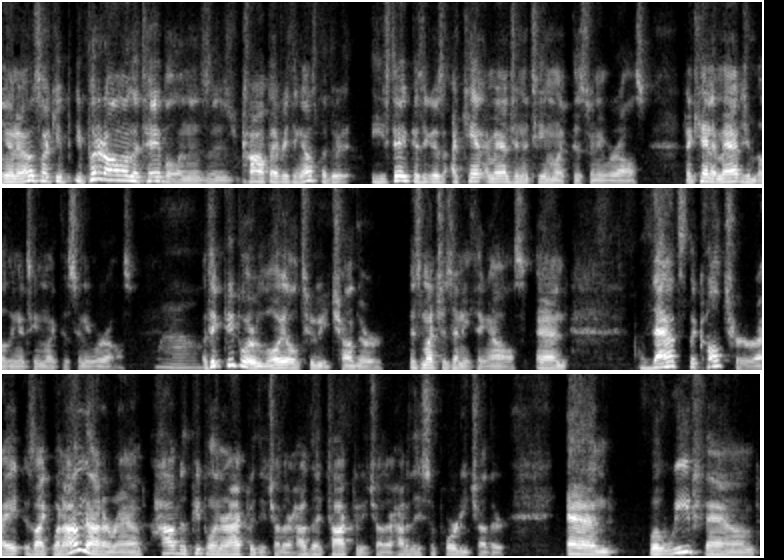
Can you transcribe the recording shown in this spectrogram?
you know, it's like you, you put it all on the table and his, his comp everything else, but there, he stayed because he goes, I can't imagine a team like this anywhere else. I can't imagine building a team like this anywhere else. Wow. I think people are loyal to each other as much as anything else, and that's the culture, right? Is like when I'm not around, how do people interact with each other? How do they talk to each other? How do they support each other? And what we've found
